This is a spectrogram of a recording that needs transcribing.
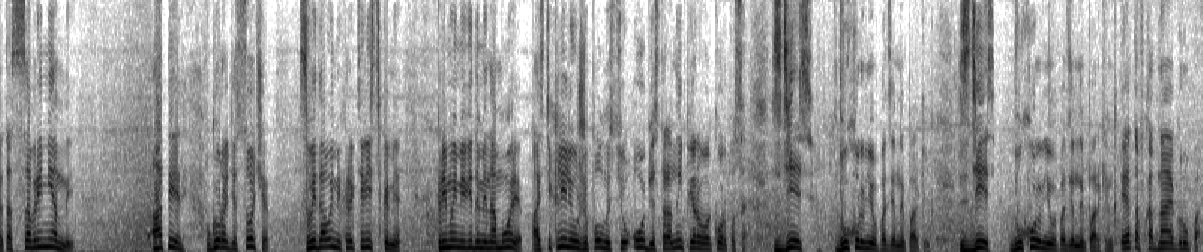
Это современный отель в городе Сочи с видовыми характеристиками, прямыми видами на море. Остеклили уже полностью обе стороны первого корпуса. Здесь двухуровневый подземный паркинг. Здесь двухуровневый подземный паркинг. Это входная группа.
